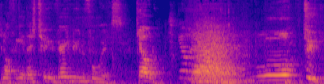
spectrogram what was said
do not forget those two very beautiful words. Kia ora. Kia ora. One, two, koki atu. Where?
